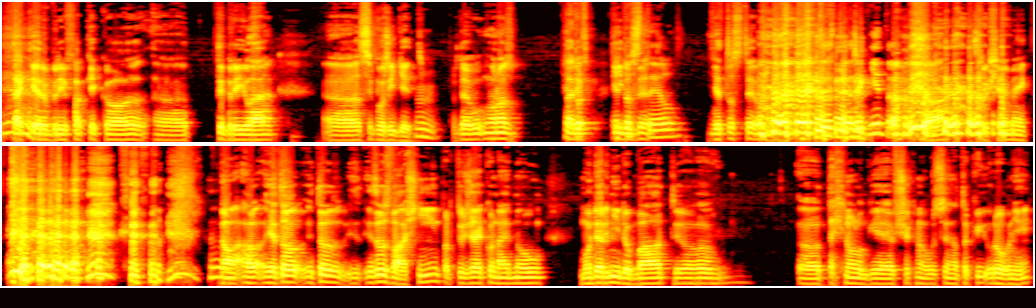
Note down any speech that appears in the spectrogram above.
tak je dobrý fakt jako uh, ty brýle uh, si pořídit. Hmm. Protože ono tady je to, v je to době, styl, je to styl. to řekni to. no, slušej mi. no, ale je to, je, to, je to zvláštní, protože jako najednou moderní doba, tyjo, uh, technologie všechno prostě na takový úrovni,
